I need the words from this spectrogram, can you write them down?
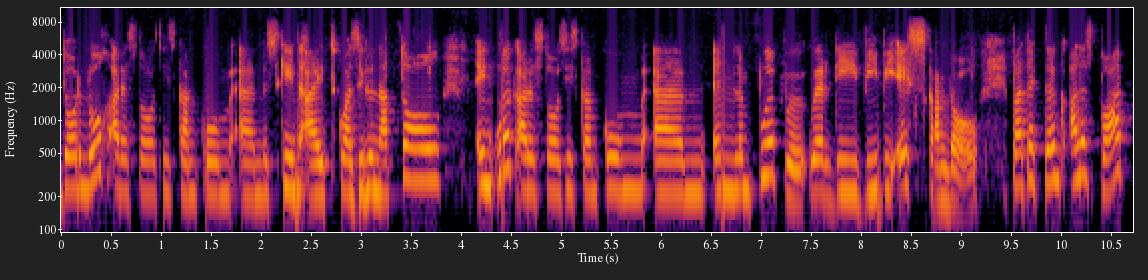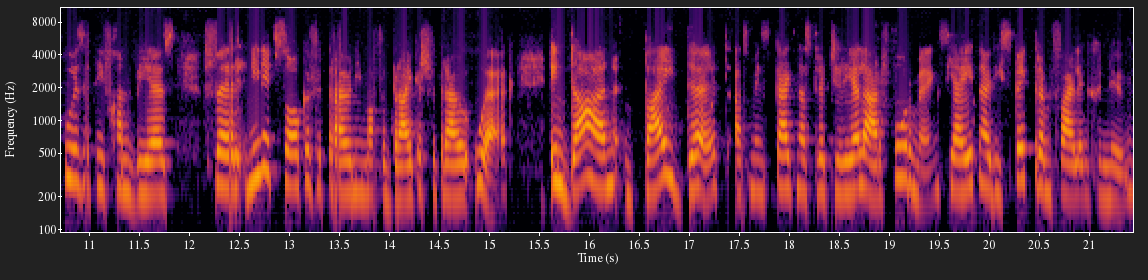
daar nog arrestasies kan kom en uh, miskien uit KwaZulu-Natal en ook arrestasies kan kom um, in Limpopo oor die WBS skandaal. Wat ek dink alles baie positief gaan wees vir nie net sakevertroue nie maar verbruikersvertroue ook. En dan dan by dit as mens kyk na strukturele hervormings, jy het nou die spectrum veiling genoem,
